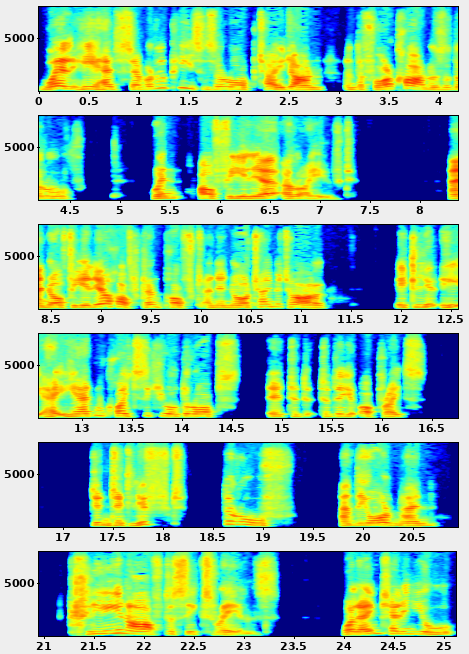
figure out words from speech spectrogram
Well, he had several pieces of rope tied on in the four corners of the roof when Ophelia arrived. And Ophelia huffed and puffed, and in no time at all, it he, he hadn't quite secured the ropes uh, to, to the uprights. Didn't it lift the roof and the old man clean off the six rails? Well, I'm telling you,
